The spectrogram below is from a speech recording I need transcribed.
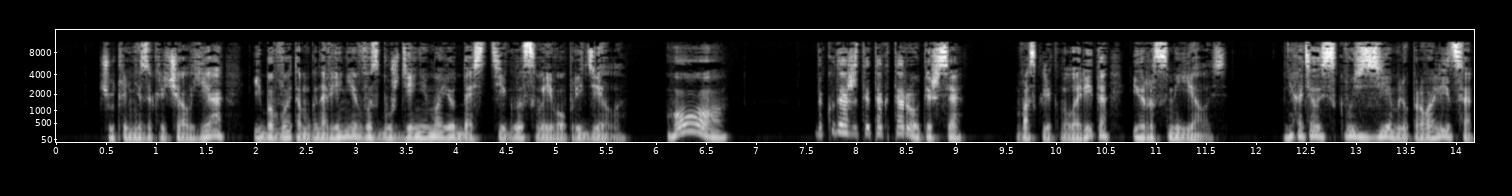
— чуть ли не закричал я, ибо в это мгновение возбуждение мое достигло своего предела. «О, да куда же ты так торопишься?» — воскликнула Рита и рассмеялась. Мне хотелось сквозь землю провалиться,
